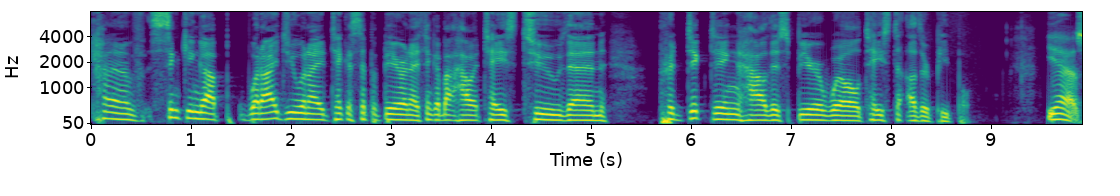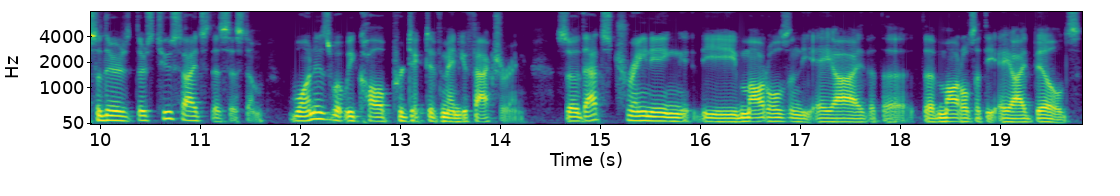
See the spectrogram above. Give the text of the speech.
kind of syncing up what I do when I take a sip of beer and I think about how it tastes to then predicting how this beer will taste to other people. Yeah, so there's there's two sides to the system. One is what we call predictive manufacturing. So that's training the models and the AI that the, the models that the AI builds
